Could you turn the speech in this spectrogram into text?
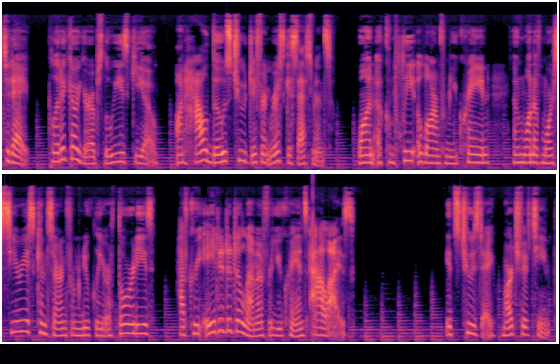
Today, Politico Europe's Louise Guillot on how those two different risk assessments, one of complete alarm from Ukraine and one of more serious concern from nuclear authorities, have created a dilemma for Ukraine's allies. It's Tuesday, March 15th.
